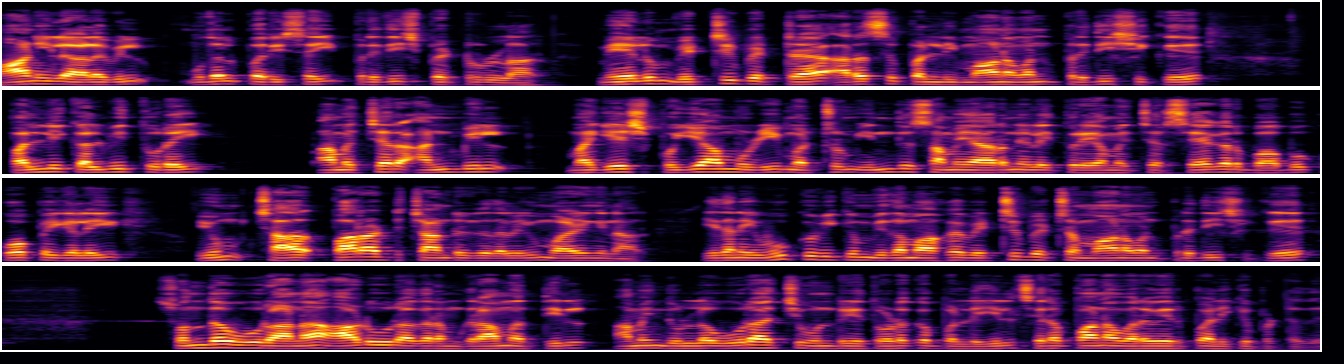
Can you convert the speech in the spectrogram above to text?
மாநில அளவில் முதல் பரிசை பிரதீஷ் பெற்றுள்ளார். மேலும் வெற்றி பெற்ற அரசு பள்ளி மாணவன் பிரதீஷுக்கு பள்ளி கல்வித்துறை அமைச்சர் அன்பில் மகேஷ் பொய்யாமொழி மற்றும் இந்து சமய அறநிலைத்துறை அமைச்சர் சேகர் பாபு கோப்பைகளையும் சா பாராட்டுச் சான்றிதழையும் வழங்கினார். இதனை ஊக்குவிக்கும் விதமாக வெற்றி பெற்ற மாணவன் பிரதீஷுக்கு சொந்த ஊரான ஆடூர் அகரம் கிராமத்தில் அமைந்துள்ள ஊராட்சி ஒன்றிய தொடக்கப்பள்ளியில் சிறப்பான வரவேற்பு அளிக்கப்பட்டது.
